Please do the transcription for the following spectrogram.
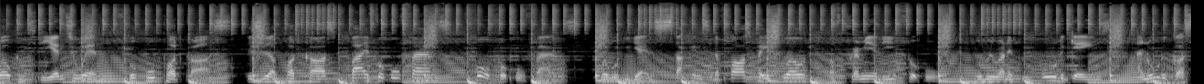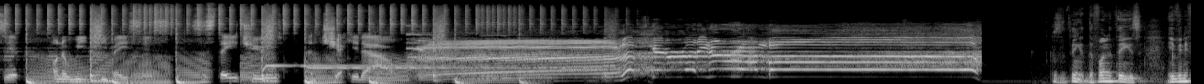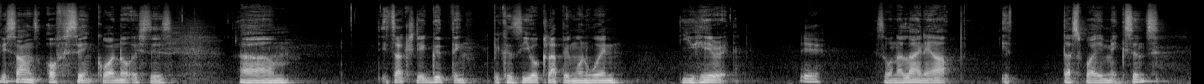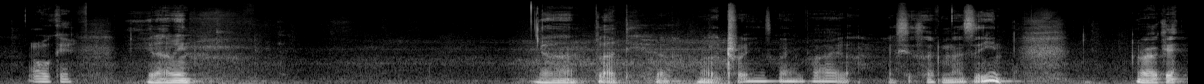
welcome to the End to End Football Podcast. This is a podcast by football fans for football fans, where we'll be getting stuck into the fast paced world of Premier League football. We'll be running through all the games and all the gossip on a weekly basis. So stay tuned and check it out. Let's get ready to rumble! Because the thing, the funny thing is, even if it sounds off sync, what I noticed is, um, it's actually a good thing because you're clapping on when you hear it. Yeah. So when I line it up, it that's why it makes sense. Okay. You know what I mean? Uh, bloody hell. The train's going by. This is a magazine. Right, okay.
